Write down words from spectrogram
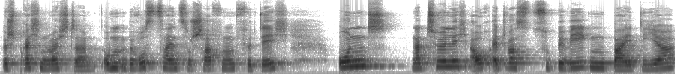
besprechen möchte, um ein Bewusstsein zu schaffen für dich und natürlich auch etwas zu bewegen bei dir,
